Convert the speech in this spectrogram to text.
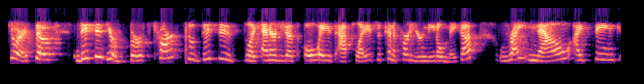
Sure. So this is your birth chart. So this is like energy that's always at play. It's just kind of part of your natal makeup. Right now, I think,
